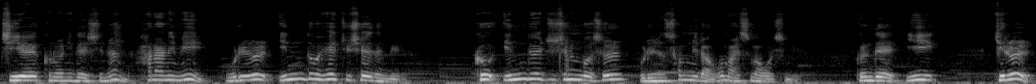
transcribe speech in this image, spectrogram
지혜의 근원이 되시는 하나님이 우리를 인도해 주셔야 됩니다. 그 인도해 주시는 것을 우리는 섭리라고 말씀하고 있습니다. 그런데 이 길을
